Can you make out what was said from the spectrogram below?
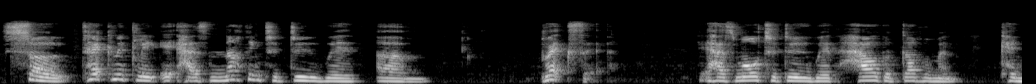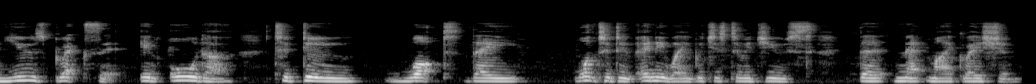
So technically, it has nothing to do with um, Brexit. It has more to do with how the government can use Brexit in order to do what they want to do anyway, which is to reduce the net migration.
